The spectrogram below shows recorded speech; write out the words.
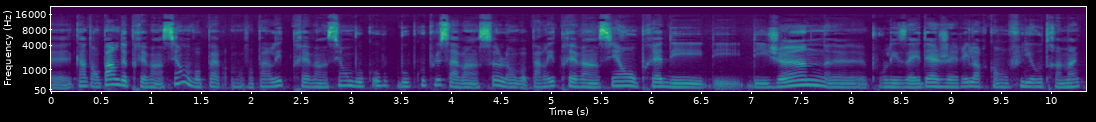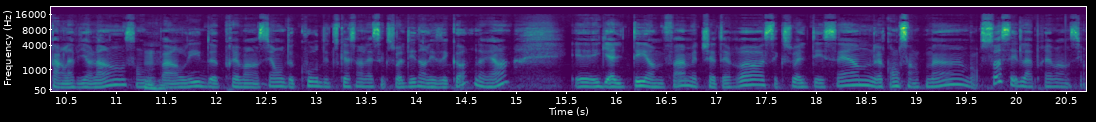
euh, quand on parle de prévention, on va, par- on va parler de prévention beaucoup beaucoup plus avant ça. là. On va parler de prévention auprès des, des, des jeunes euh, pour les aider à gérer leurs conflits autrement que par la violence. On va Mhm. parler de prévention de cours d'éducation à la sexualité dans les écoles d'ailleurs. Euh, égalité homme-femme, etc., sexualité saine, le consentement. Bon, ça, c'est de la prévention.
